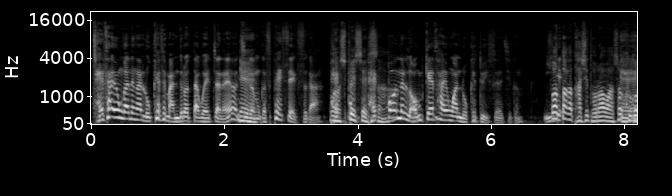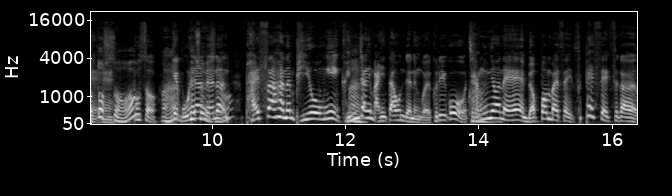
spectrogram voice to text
재사용 가능한 로켓을 만들었다고 했잖아요. 네. 지금 그 스페이스 X가 어, 스페이스 X. 100번을 넘게 사용한 로켓도 있어요, 지금. 썼다가 다시 돌아와서 예, 그거 예, 또 예. 써. 또 써. 아, 이게 뭐냐면은. 네. 발사하는 비용이 굉장히 많이 다운되는 거예요. 그리고 작년에 몇 번 발사, 스페이스 X가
